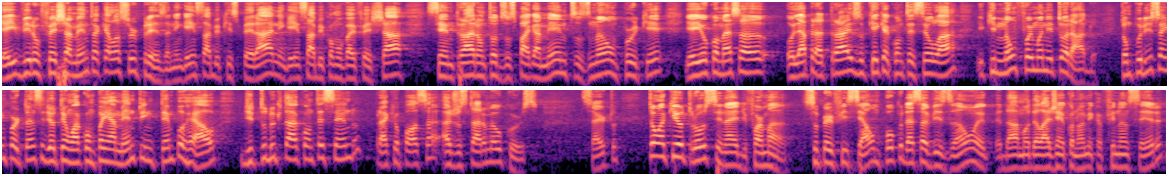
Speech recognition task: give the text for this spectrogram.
E aí vira o fechamento aquela surpresa. Ninguém sabe o que esperar, ninguém sabe como vai fechar, se entraram todos os pagamentos, não, por quê? E aí eu começo a olhar para trás o que, que aconteceu lá e que não foi monitorado. Então, por isso a importância de eu ter um acompanhamento em tempo real de tudo que está acontecendo para que eu possa ajustar o meu curso, certo? Então, aqui eu trouxe, né, de forma superficial, um pouco dessa visão da modelagem econômica financeira.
